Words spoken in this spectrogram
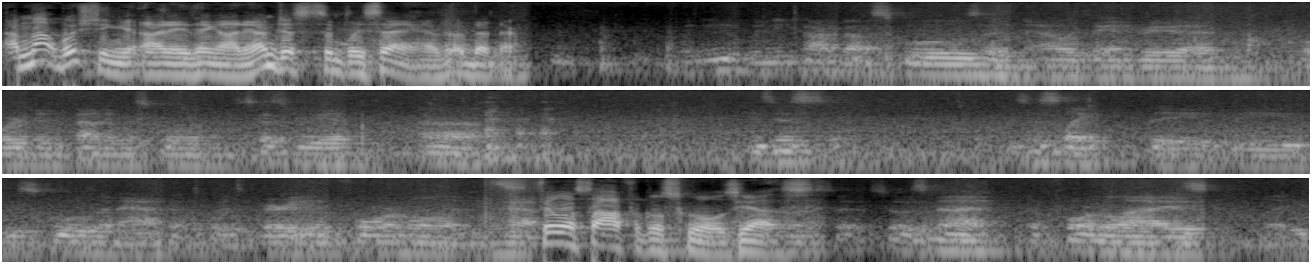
I'm not wishing anything on you. I'm just simply saying I've, I've been there. When you, when you talk about schools in Alexandria and Origen founding the school in Caesarea, uh, is this is this like the, the, the schools in Athens where it's very informal and Philosophical schools, yes. so, it's not a formalized like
